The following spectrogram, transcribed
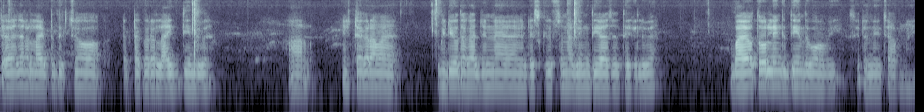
যারা যারা লাইভটা দেখছ, একটা করে লাইক দিয়ে দেবে। আর ইনস্টাগ্রামে ভিডিও দেখার জন্য ডিসক্রিপশনে লিঙ্ক দেওয়া আছে, দেখে নেবে। বায়োতেও লিঙ্ক দিয়ে দেবো আমি, সেটা নিয়ে চাপ নাই।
